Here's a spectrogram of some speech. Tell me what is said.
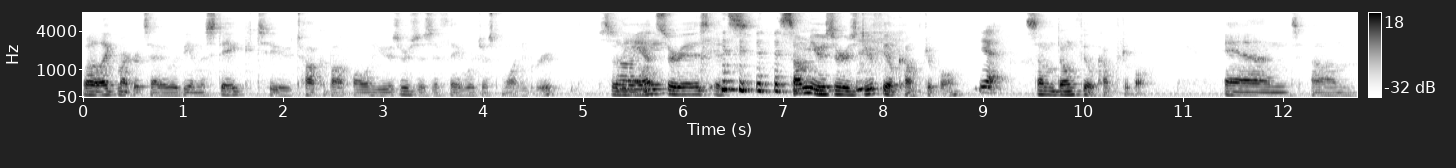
Well, like Margaret said, it would be a mistake to talk about all users as if they were just one group. So Sorry. the answer is it's some users do feel comfortable, Yeah. some don't feel comfortable. And um,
